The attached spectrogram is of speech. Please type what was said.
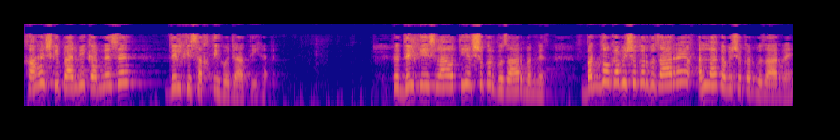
خواہش کی پیروی کرنے سے دل کی سختی ہو جاتی ہے۔ پھر دل کی اصلاح ہوتی ہے شکر گزار بننے بندوں کا بھی شکر گزار رہے ہیں، اللہ کا بھی شکر گزار رہے ہیں۔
